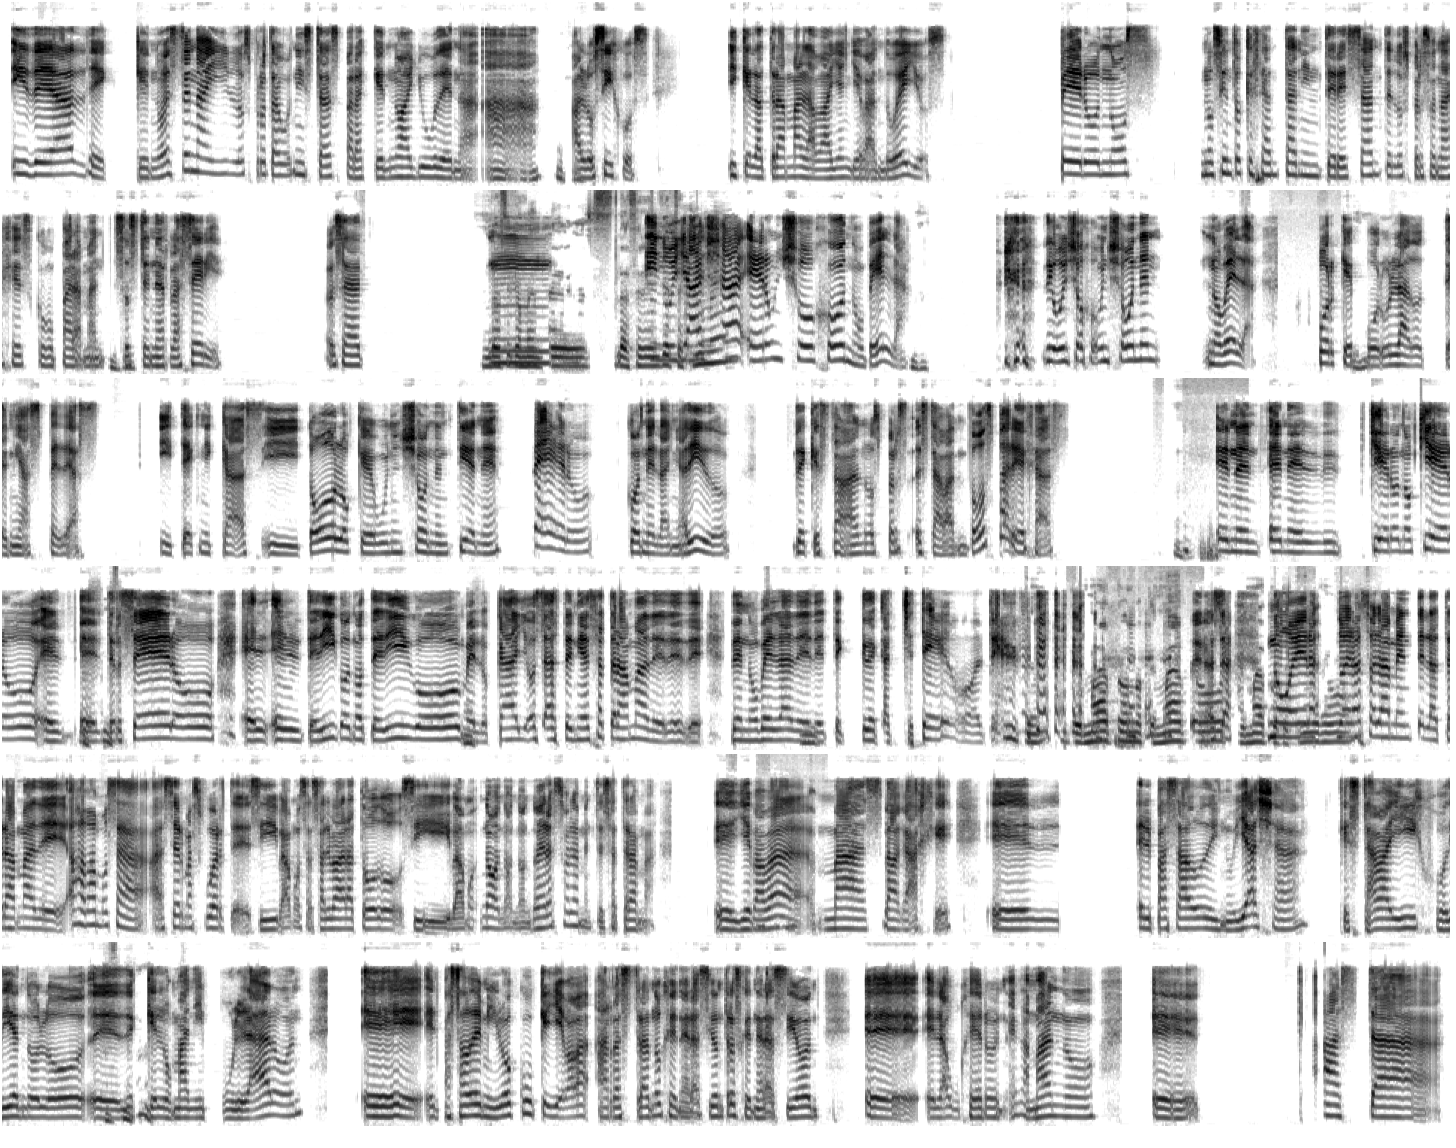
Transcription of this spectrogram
idea de que no estén ahí los protagonistas para que no ayuden a, a- a los hijos y que la trama la vayan llevando ellos. Pero no, no siento que sean tan interesantes los personajes como para sostener la serie. O sea, Básicamente es la serie de Inuyasha Takime. era un shoujo novela. Digo, un shoujo, un shonen novela. Porque por un lado tenías peleas y técnicas y todo lo que un shonen tiene, pero con el añadido de que estaban, los estaban dos parejas en el, en el quiero, no quiero, el, el tercero, el, el te digo, no te digo, me lo callo. O sea, tenía esa trama de, de, de, de novela de, de, cacheteo. Te, te mato, no te mato, O sea, te mato, no te era, quiero. no era solamente la trama de ah, vamos a, a ser más fuertes y vamos a salvar a todos y vamos. No, no, no, no era solamente esa trama. Eh, llevaba más bagaje. El, el pasado de Inuyasha, que estaba ahí jodiéndolo, eh, de que lo manipularon. Eh, el pasado de Miroku, que llevaba arrastrando generación tras generación eh, el agujero en, la mano. Eh, hasta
